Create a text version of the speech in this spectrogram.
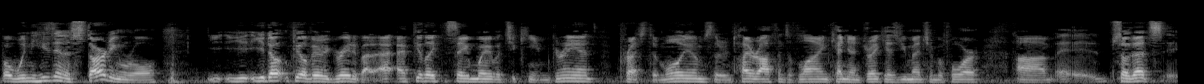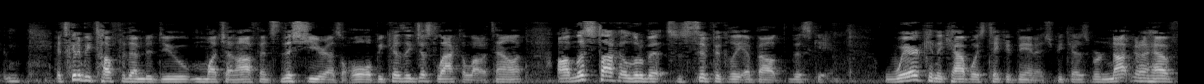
but when he's in a starting role. You, you don't feel very great about it. I, I feel like the same way with Jakeem Grant, Preston Williams, their entire offensive line, Kenyan Drake, as you mentioned before. Um, so that's it's going to be tough for them to do much on offense this year as a whole because they just lack a lot of talent. Um, let's talk a little bit specifically about this game. Where can the Cowboys take advantage? Because we're not going to have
